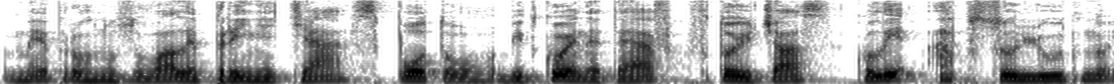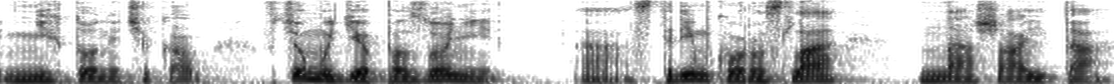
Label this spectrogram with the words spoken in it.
Ми прогнозували прийняття спотового біткоін ETF в той час, коли абсолютно ніхто не чекав. В цьому діапазоні а, стрімко росла наша альта.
